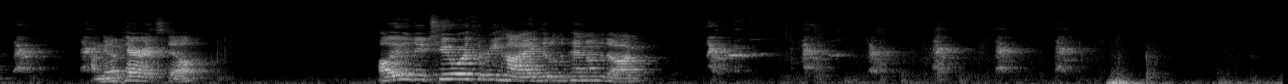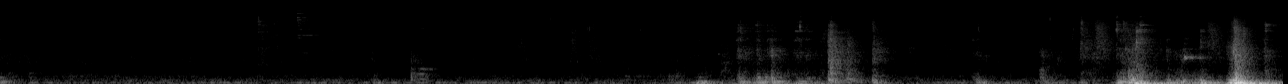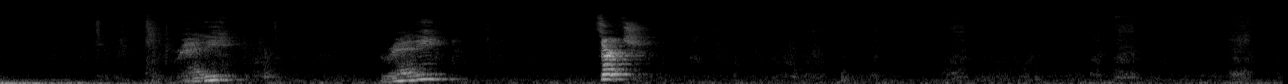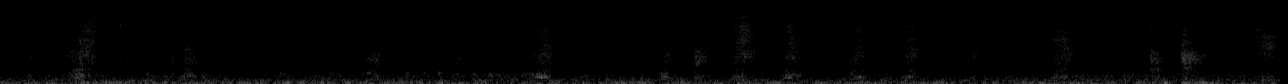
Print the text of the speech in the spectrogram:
I'm going to pair it still. I'll either do two or three hides. It'll depend on the dog. Ready? Ready? Search.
